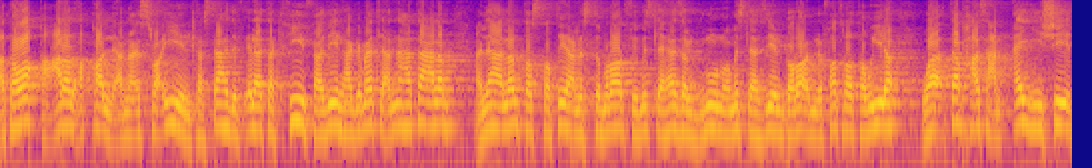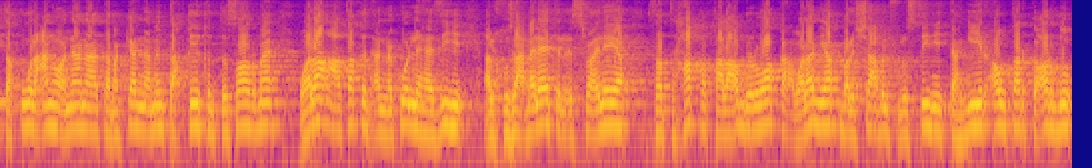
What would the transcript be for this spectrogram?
أتوقع على الأقل أن إسرائيل تستهدف إلى تكثيف هذه الهجمات لأنها تعلم أنها لن تستطيع الاستمرار في مثل هذا الجنون ومثل هذه الجرائم لفترة طويلة وتبحث عن أي شيء تقول عنه أننا تمكنا من تحقيق انتصار ما. ولا أعتقد أن كل هذه الخزعبلات الإسرائيلية ستتحقق على أمر الواقع ولن يقبل الشعب الفلسطيني التهجير أو ترك أرضه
